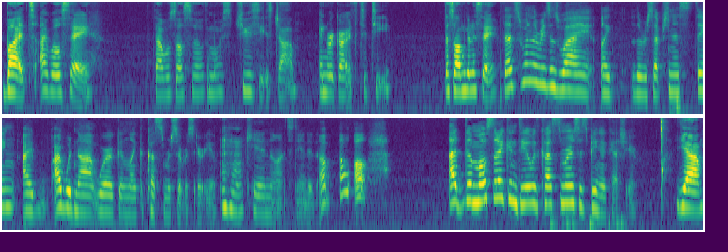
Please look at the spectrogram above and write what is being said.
But I will say, that was also the most juiciest job in regards to tea. That's all I'm gonna say. That's one of the reasons why, like the receptionist thing, I I would not work in like a customer service area. Mm-hmm. Cannot stand it. Oh oh oh. At the most that I can deal with customers is being a cashier. Yeah,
